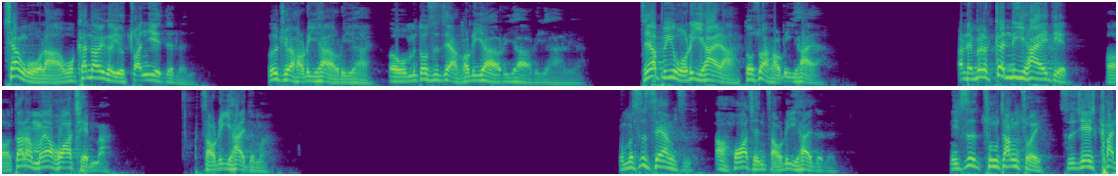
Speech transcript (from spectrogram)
像我啦，我看到一个有专业的人，我就觉得好厉害，好厉害。呃，我们都是这样，好厉害，好厉害，好厉害，好厉害。只要比我厉害啦，都算好厉害啊。啊，能不能更厉害一点？哦，当然我们要花钱嘛，找厉害的嘛。我们是这样子啊，花钱找厉害的人。你是出张嘴，直接看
